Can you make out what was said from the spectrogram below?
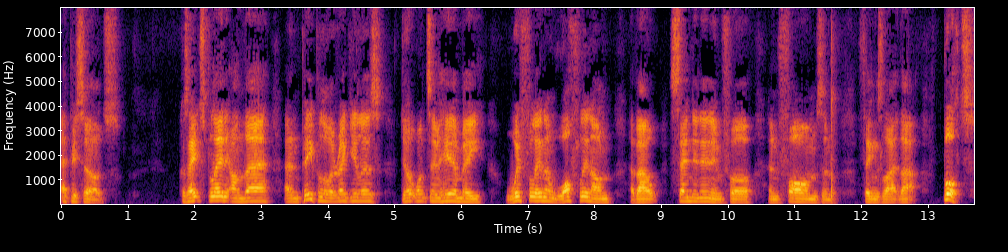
episodes. Because I explain it on there, and people who are regulars don't want to hear me whiffling and waffling on about sending in info and forms and things like that. But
